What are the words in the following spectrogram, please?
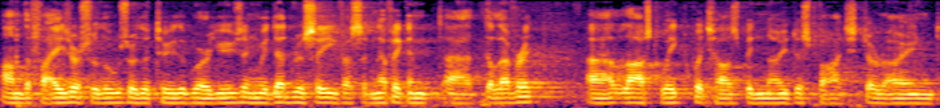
and the Pfizer, so those are the two that we're using. We did receive a significant uh, delivery uh, last week, which has been now dispatched around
